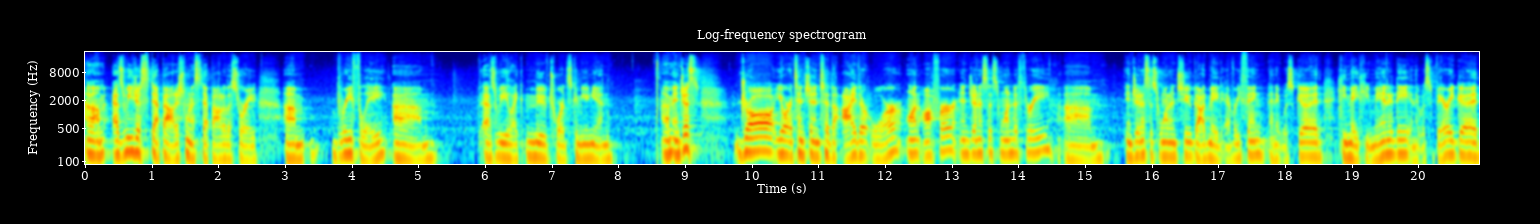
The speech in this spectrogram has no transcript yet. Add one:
Um, as we just step out, I just want to step out of the story um, briefly um, as we like move towards communion. Um, and just draw your attention to the either or on offer in Genesis 1 to 3. Um, in Genesis 1 and 2, God made everything and it was good. He made humanity and it was very good.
